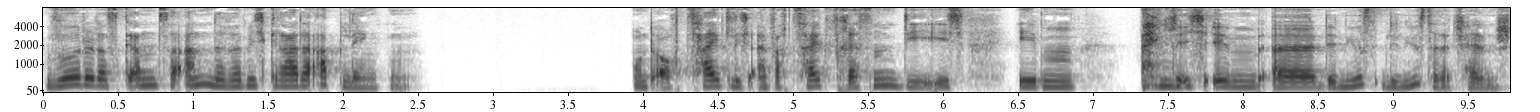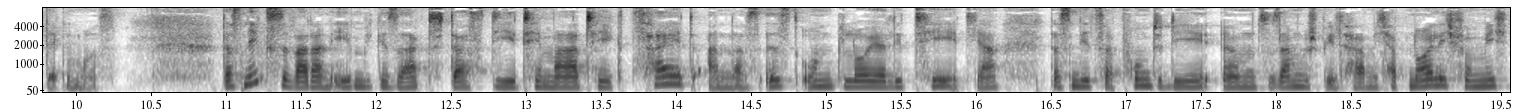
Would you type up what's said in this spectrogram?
würde das ganze andere mich gerade ablenken. Und auch zeitlich einfach Zeit fressen, die ich eben eigentlich in, äh, den, News, in die Newsletter Challenge stecken muss. Das nächste war dann eben, wie gesagt, dass die Thematik Zeit anders ist und Loyalität. Ja, das sind die zwei Punkte, die ähm, zusammengespielt haben. Ich habe neulich für mich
